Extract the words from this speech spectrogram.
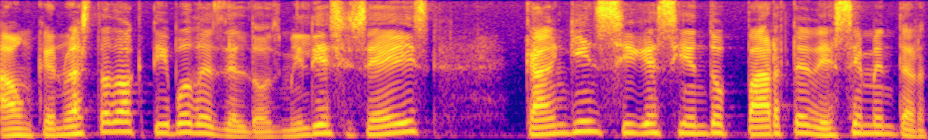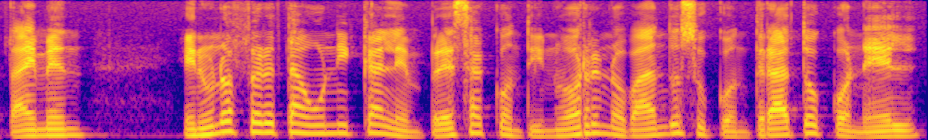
Aunque no ha estado activo desde el 2016, Kangin sigue siendo parte de SM Entertainment. En una oferta única, la empresa continuó renovando su contrato con él.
